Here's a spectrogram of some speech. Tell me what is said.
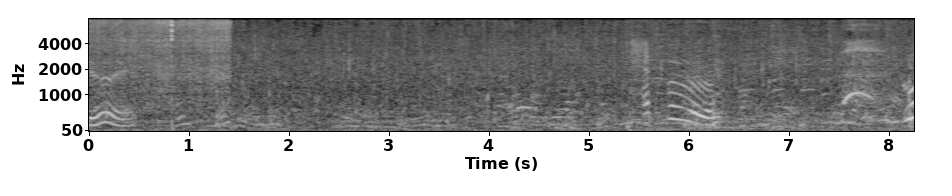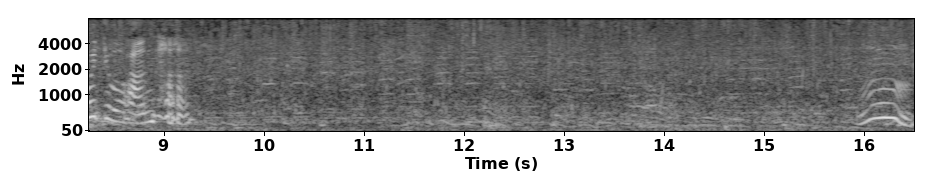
Good. Pepper. 고추 하나. 음,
